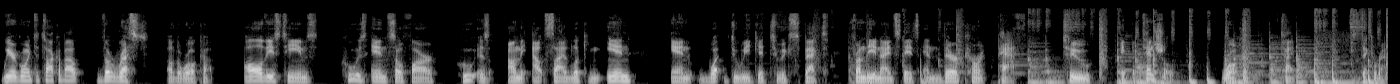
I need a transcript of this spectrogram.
we are going to talk about the rest of the World Cup. All these teams, who is in so far, who is on the outside looking in, and what do we get to expect from the United States and their current path to a potential World Cup title. Stick around.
